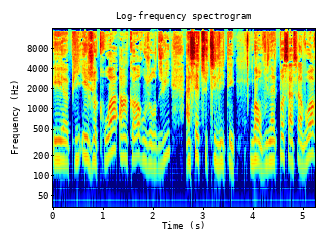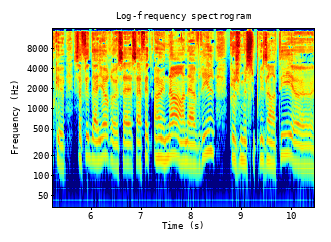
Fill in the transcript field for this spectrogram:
et euh, puis et je crois encore aujourd'hui à cette utilité. Bon, vous n'êtes pas sans savoir que ça fait d'ailleurs euh, ça, ça fait un an en avril que je me suis présenté euh,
